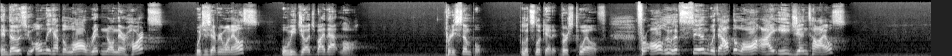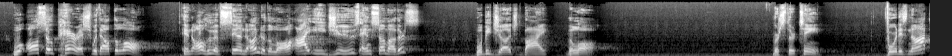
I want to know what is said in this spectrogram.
And those who only have the law written on their hearts, which is everyone else, will be judged by that law. Pretty simple. But let's look at it. Verse 12. For all who have sinned without the law, i.e., Gentiles, will also perish without the law. And all who have sinned under the law, i.e., Jews and some others, will be judged by the law. Verse 13. For it is not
